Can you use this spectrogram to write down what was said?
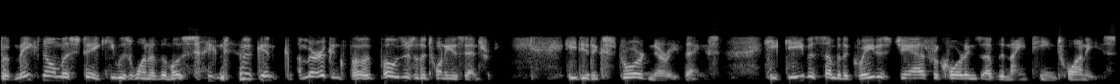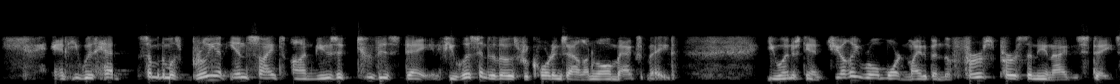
But make no mistake, he was one of the most significant American composers of the 20th century. He did extraordinary things. He gave us some of the greatest jazz recordings of the 1920s. And he was, had some of the most brilliant insights on music to this day. And if you listen to those recordings Alan Lomax made, you understand Jelly Roll Morton might have been the first person in the United States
